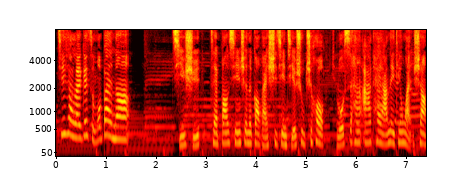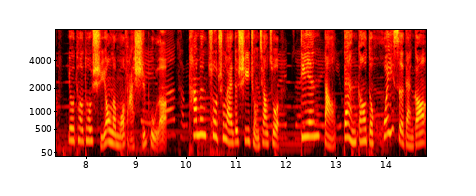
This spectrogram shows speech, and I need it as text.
接下来该怎么办呢？其实，在包先生的告白事件结束之后，罗斯和阿泰啊，那天晚上又偷偷使用了魔法食谱了。他们做出来的是一种叫做颠倒蛋糕的灰色蛋糕。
